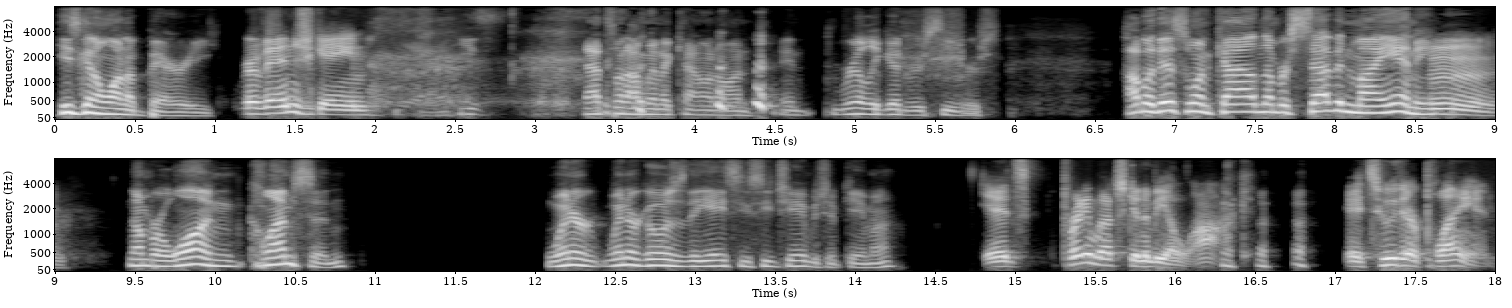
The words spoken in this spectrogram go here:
He's going to want to bury revenge game. Yeah, that's what I'm going to count on, and really good receivers. How about this one, Kyle? Number seven, Miami. Mm. Number one, Clemson. Winner winner goes to the ACC championship game, huh? It's pretty much going to be a lock. it's who they're playing,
